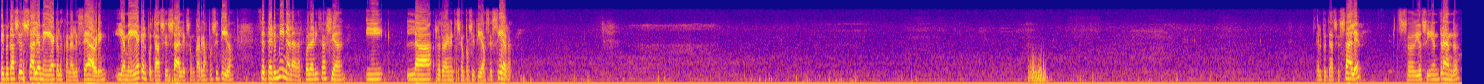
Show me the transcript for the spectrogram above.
El potasio sale a medida que los canales se abren y a medida que el potasio sale, son cargas positivas, se termina la despolarización y la retroalimentación positiva se cierra. El potasio sale, el sodio sigue entrando,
